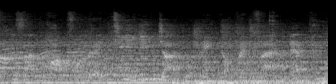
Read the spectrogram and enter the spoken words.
สร้างสรรค์ความสำเร็จที่ยิ่งใหญ่ให้กับแฟนๆและผู้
